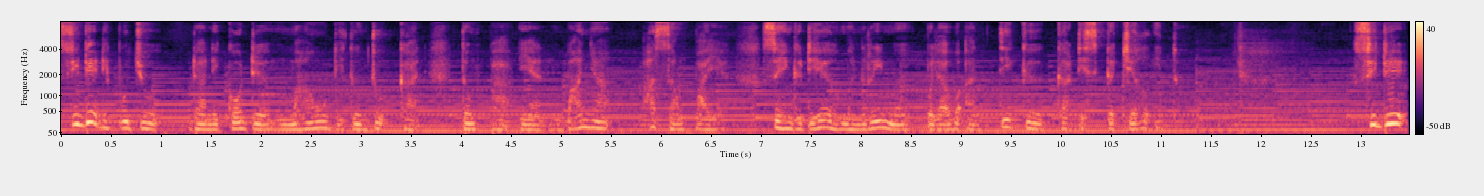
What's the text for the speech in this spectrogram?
Sidik dipujuk dan dikoda mau ditunjukkan tempat yang banyak asam paya sehingga dia menerima pelawaan tiga gadis kecil itu. Sidik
